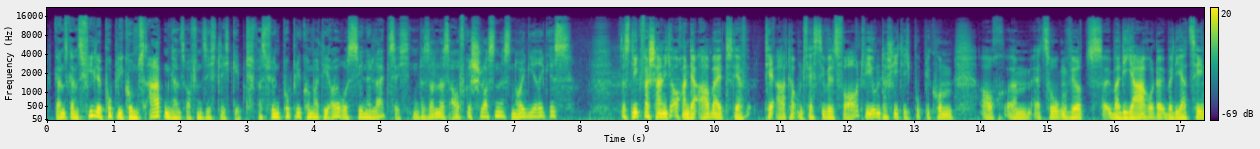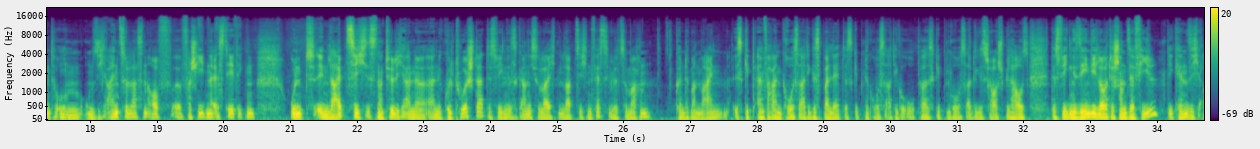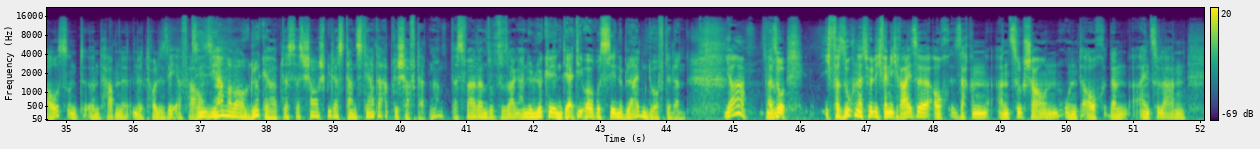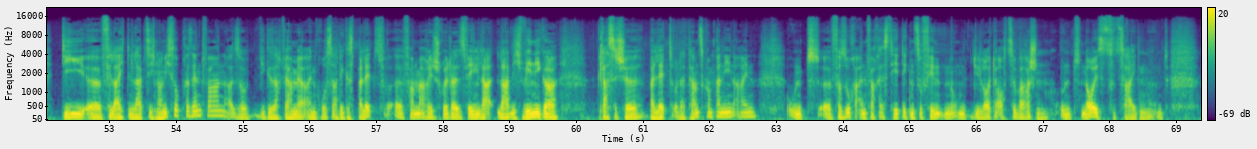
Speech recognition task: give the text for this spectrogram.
ganz, ganz viele Publikumsarten ganz offensichtlich gibt. Was für ein Publikum hat die Euroszene Leipzig? Ein besonders aufgeschlossenes, neugieriges? Das liegt wahrscheinlich auch an der Arbeit der Theater und Festivals vor Ort, wie unterschiedlich Publikum auch ähm, erzogen wird über die Jahre oder über die Jahrzehnte, um, um sich einzulassen auf äh, verschiedene Ästhetiken. Und in Leipzig ist natürlich eine, eine Kulturstadt, deswegen ist es gar nicht so leicht, in Leipzig ein Festival zu machen könnte man meinen. Es gibt einfach ein großartiges Ballett, es gibt eine großartige Oper, es gibt ein großartiges Schauspielhaus. Deswegen sehen die Leute schon sehr viel, die kennen sich aus und, und haben eine, eine tolle Seherfahrung. Sie, Sie haben aber auch Glück gehabt, dass das Schauspiel das Tanztheater abgeschafft hat. Ne? Das war dann sozusagen eine Lücke, in der die Euroszene bleiben durfte dann. Ja, also ich versuche natürlich, wenn ich reise, auch Sachen anzuschauen und auch dann einzuladen, die äh, vielleicht in Leipzig noch nicht so präsent waren. Also wie gesagt, wir haben ja ein großartiges Ballett äh, von Marie Schröder, deswegen la lade ich weniger klassische Ballett- oder Tanzkompanien ein und äh, versuche einfach Ästhetiken zu finden, um die Leute auch zu überraschen und Neues zu zeigen. Und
